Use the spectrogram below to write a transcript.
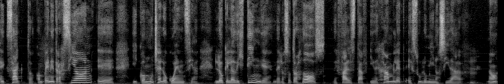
exacto, con penetración eh, y con mucha elocuencia. Lo que lo distingue de los otros dos, de Falstaff y de Hamlet, es su luminosidad, ¿no?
